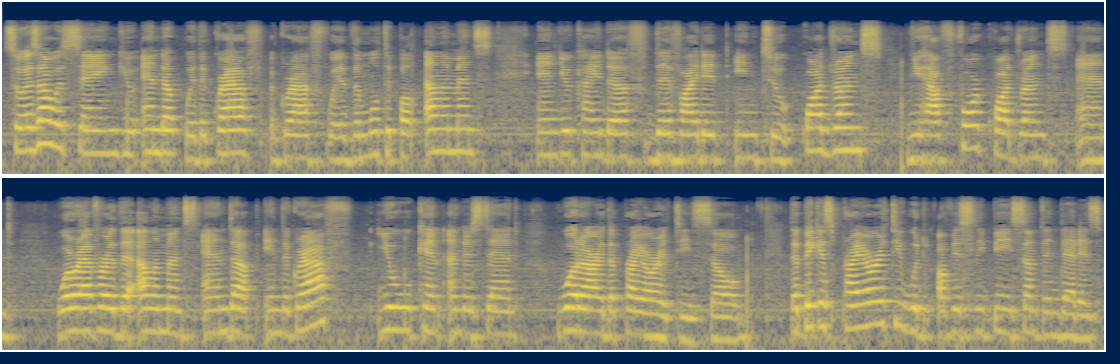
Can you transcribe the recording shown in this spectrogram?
So as I was saying, you end up with a graph, a graph with the multiple elements, and you kind of divide it into quadrants. You have four quadrants, and wherever the elements end up in the graph, you can understand what are the priorities. So the biggest priority would obviously be something that is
